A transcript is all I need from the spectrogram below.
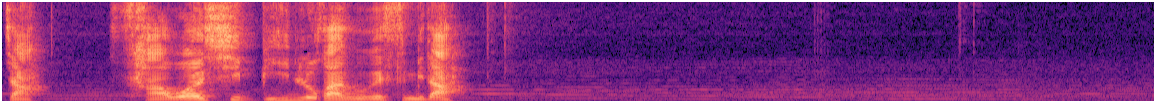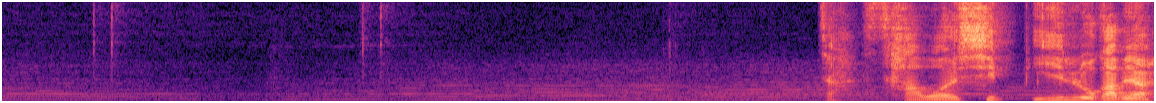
자 4월 12일로 가고 겠습니다 4월 12일로 가면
